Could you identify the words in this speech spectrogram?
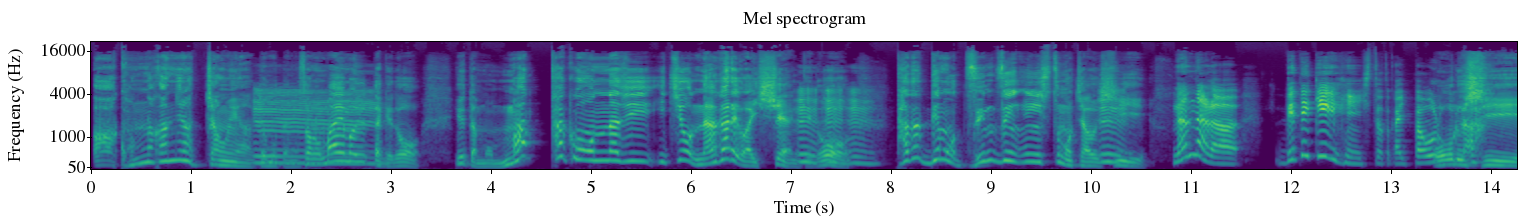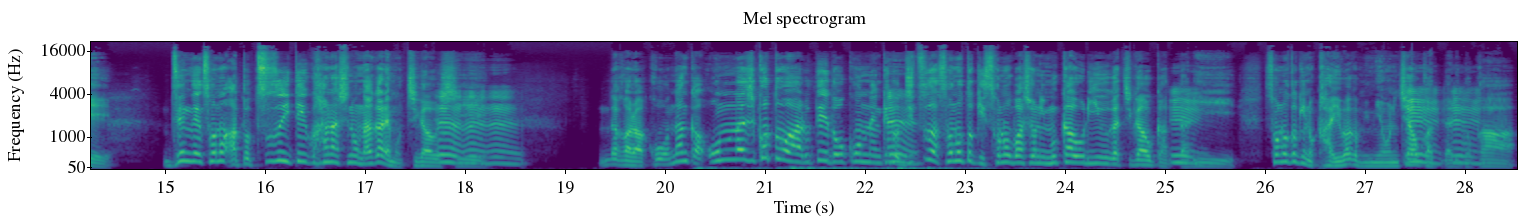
ああ、こんな感じになっちゃうんやって思ったの。うん。その前も言ったけど、言ったらもう全く同じ、一応流れは一緒やんけど、うんうんうん。ただでも全然演出もちゃうし、なんなら、出てけえへん人とかいっぱいおるもおる。し、全然その後続いていく話の流れも違うし、うんうんだからこうなんか同じことはある程度起こんねんけど、うん。実はその時その場所に向かう理由が違うかったり、その時の会話が微妙にちゃうかったりとか、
